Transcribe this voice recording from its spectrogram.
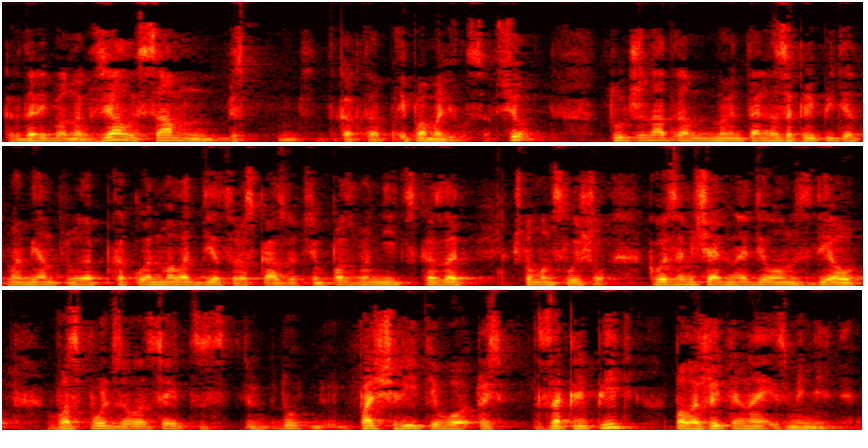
когда ребенок взял и сам как-то и помолился. Все. Тут же надо моментально закрепить этот момент, какой он молодец, рассказывать всем, позвонить, сказать, что он слышал, какое замечательное дело он сделал, воспользоваться, ну, поощрить его, то есть закрепить положительное изменение.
